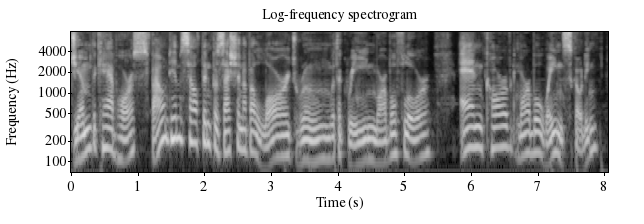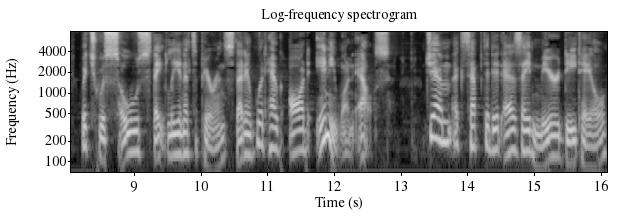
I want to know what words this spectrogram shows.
Jim the cab horse found himself in possession of a large room with a green marble floor and carved marble wainscoting, which was so stately in its appearance that it would have awed anyone else. Jim accepted it as a mere detail,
